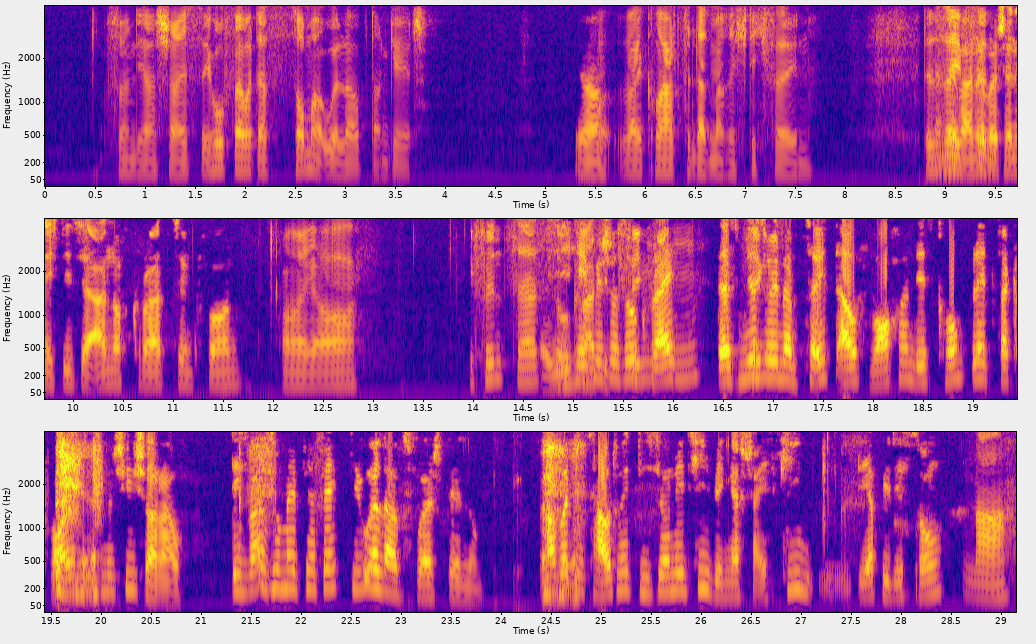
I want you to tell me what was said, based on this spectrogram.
Von der Scheiße. Ich hoffe aber, dass Sommerurlaub dann geht. Ja. Weil Kroatien dann mal richtig fein. Das Ja, ist wir ich waren ja wahrscheinlich dieses Jahr auch nach Kroatien gefahren. Oh ja. Ich finde es Ich so hätt quasi mich schon so Pfingsten. Dass wir so Pfingst- in einem Zelt aufwachen, das komplett verqualmt ist mit Shisha. Das war so meine perfekte Urlaubsvorstellung. Aber das haut halt dieses Jahr nicht hin, wegen der scheiß Kind, darf ich das sagen, Na.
